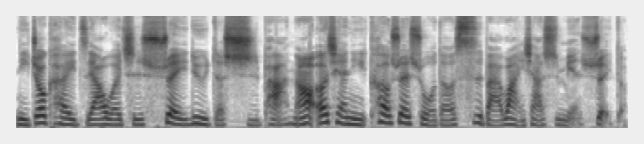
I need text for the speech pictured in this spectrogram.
你就可以只要维持税率的十趴。然后而且你课税所得四百万以下是免税的。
